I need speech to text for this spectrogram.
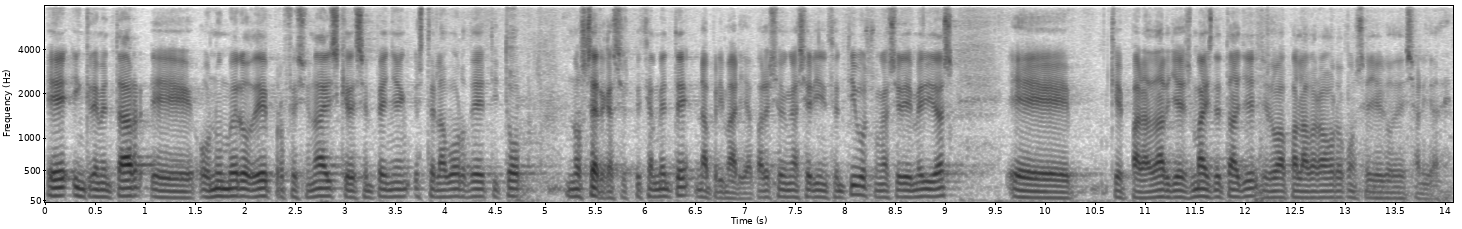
e incrementar eh, o número de profesionais que desempeñen este labor de titor nos sergas, especialmente na primaria. Para iso hai unha serie de incentivos, unha serie de medidas eh, que para darlles máis detalle lle dou a palabra agora ao Conselleiro de Sanidade.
